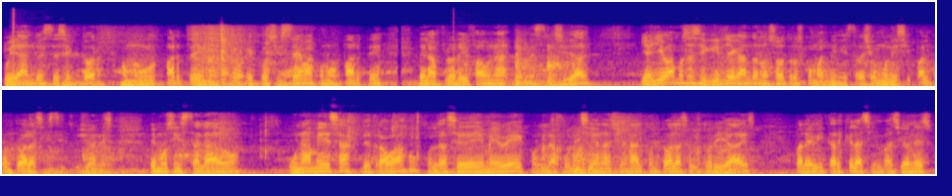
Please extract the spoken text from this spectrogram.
cuidando este sector como parte de nuestro ecosistema, como parte de la flora y fauna de nuestra ciudad. Y allí vamos a seguir llegando nosotros como administración municipal con todas las instituciones. Hemos instalado una mesa de trabajo con la CDMB, con la Policía Nacional, con todas las autoridades, para evitar que las invasiones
